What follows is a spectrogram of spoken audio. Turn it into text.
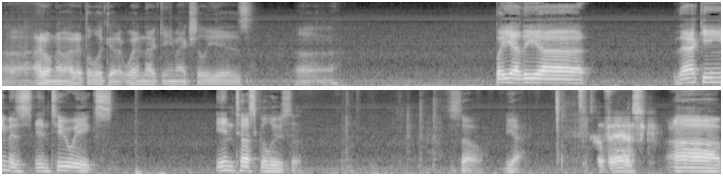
uh, I don't know. I'd have to look at when that game actually is. Uh, but yeah, the uh, That game is in two weeks in Tuscaloosa. So, yeah. It's a tough ask. Uh,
